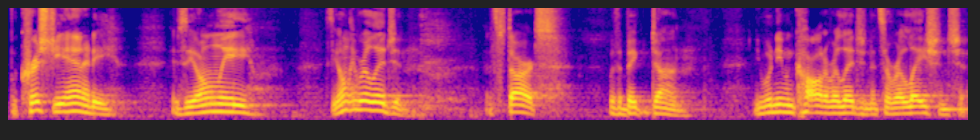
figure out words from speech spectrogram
But Christianity is the only, the only religion that starts with a big done. You wouldn't even call it a religion, it's a relationship.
